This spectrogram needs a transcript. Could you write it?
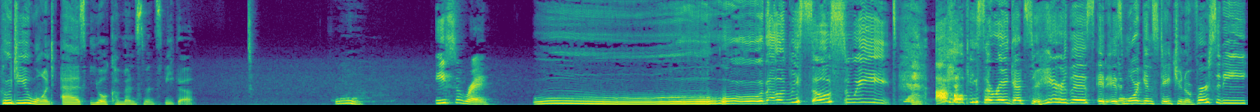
Who do you want as your commencement speaker? Ooh. Issa Rae. Ooh, that would be so sweet. I hope Issa Rae gets to hear this. It is Morgan State University.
